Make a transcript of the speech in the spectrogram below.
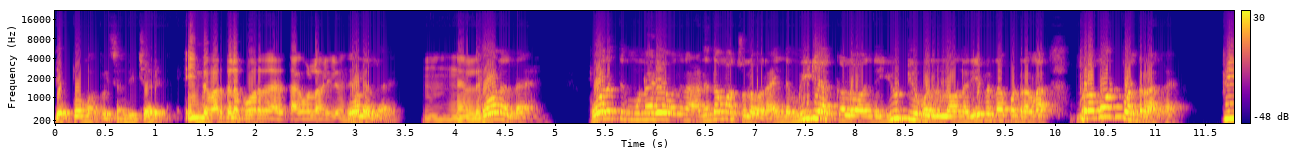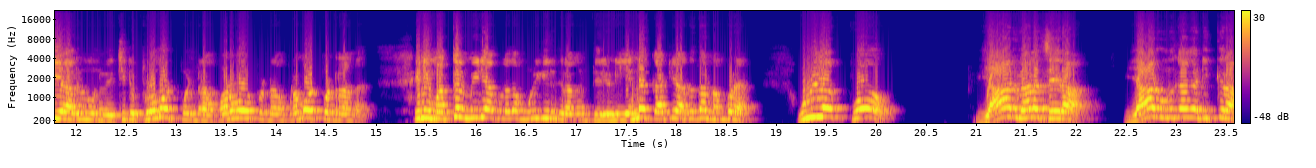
எப்பமா போய் சந்திச்சாரு? இந்த வாரத்துல போறதா தகவலாம் வெளியில வந்து நல்லது போனல போறதுக்கு முன்னாடியே வந்து நான் அதுதான் சொல்ல வரேன். இந்த மீடியாக்களோ இந்த யூடியூபர்களோ நிறைய பேர் என்ன பண்றாங்கன்னா ப்ரமோட் பண்றாங்க. பிஆர்னு ஒண்ணு வச்சுட்டு ப்ரொமோட் பண்றாங்க ப்ரமோட் பண்றாங்க ப்ரமோட் பண்றாங்க. இனி மக்கள் மீடியாக்குள்ளதான் முழுகி இருக்கிறாங்கன்னு தெரியும். நீ என்ன காட்டி அதுதான் நம்புறேன். உள்ள போ. யார் வேலை செய்யறா யார் உனக்காக நிக்கிறா?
